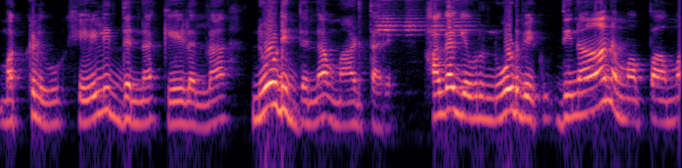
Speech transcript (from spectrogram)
ಮಕ್ಕಳು ಹೇಳಿದ್ದನ್ನ ಕೇಳಲ್ಲ ನೋಡಿದ್ದನ್ನ ಮಾಡ್ತಾರೆ. ಹಾಗಾಗಿ ಅವರು ನೋಡಬೇಕು, ದಿನಾ ನಮ್ಮ ಅಪ್ಪ, ಅಮ್ಮ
